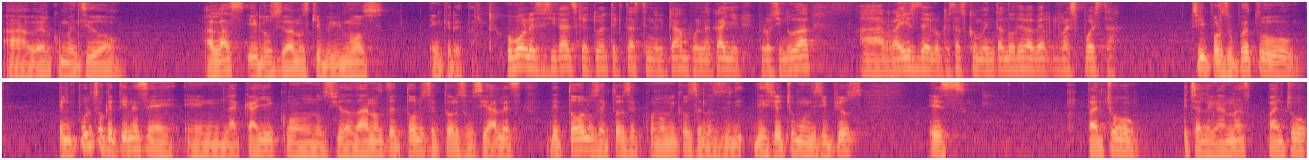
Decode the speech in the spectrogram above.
a haber convencido a las y los ciudadanos que vivimos en Querétaro. Hubo necesidades que tú detectaste en el campo, en la calle, pero sin duda, a raíz de lo que estás comentando, debe haber respuesta. Sí, por supuesto. El pulso que tienes en, la calle con los ciudadanos de todos los sectores sociales, de todos los sectores económicos en los 18 municipios es, Pancho, échale ganas, Pancho,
